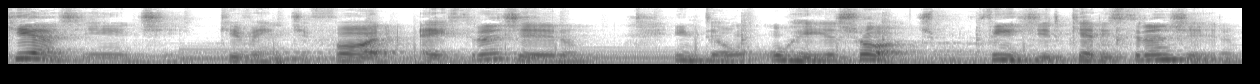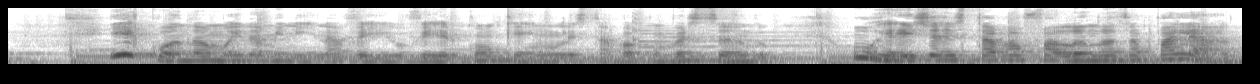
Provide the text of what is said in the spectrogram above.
que a gente que vem de fora é estrangeiro. Então o rei achou ótimo fingir que era estrangeiro. E quando a mãe da menina veio ver com quem ela estava conversando, o rei já estava falando atrapalhado,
